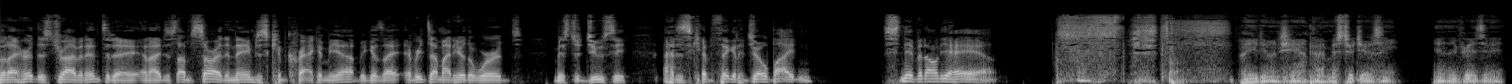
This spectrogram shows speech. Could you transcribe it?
But I heard this driving in today, and I just, I'm sorry, the name just kept cracking me up because I every time I'd hear the words Mr. Juicy, I just kept thinking of Joe Biden sniffing on your hair. How you doing, champ? I'm Mr. Juicy. You're the president.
